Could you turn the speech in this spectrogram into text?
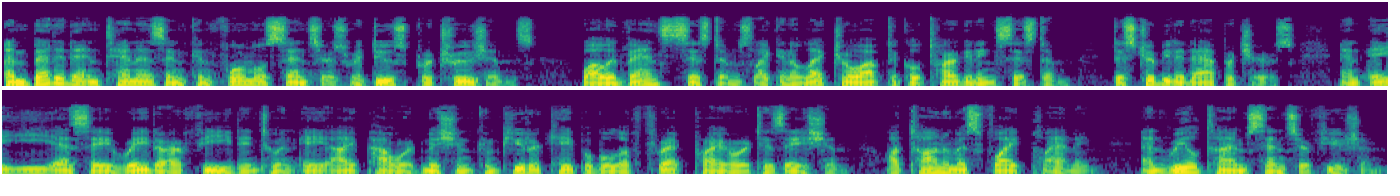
Embedded antennas and conformal sensors reduce protrusions, while advanced systems like an electro-optical targeting system, distributed apertures, and AESA radar feed into an AI-powered mission computer capable of threat prioritization, autonomous flight planning, and real-time sensor fusion.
